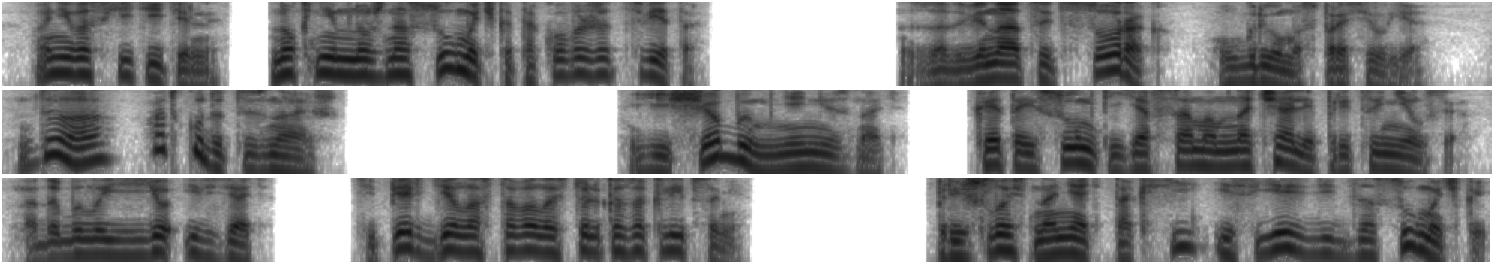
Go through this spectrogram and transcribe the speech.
— Они восхитительны, но к ним нужна сумочка такого же цвета. — За двенадцать сорок? — угрюмо спросил я. — Да, откуда ты знаешь? — Еще бы мне не знать. К этой сумке я в самом начале приценился. Надо было ее и взять. Теперь дело оставалось только за клипсами. Пришлось нанять такси и съездить за сумочкой,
